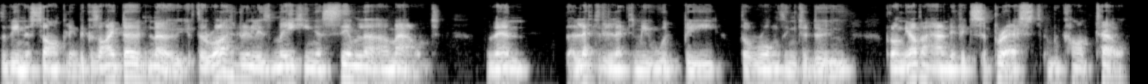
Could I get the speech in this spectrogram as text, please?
the venous sampling because I don't know if the right adrenal is making a similar amount, then the left adrenalectomy would be the wrong thing to do. But on the other hand, if it's suppressed, we can't tell.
